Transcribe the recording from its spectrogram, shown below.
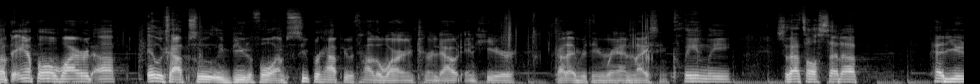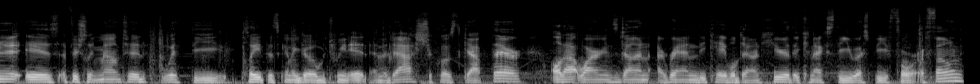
Got the amp all wired up. It looks absolutely beautiful. I'm super happy with how the wiring turned out in here. Got everything ran nice and cleanly. So that's all set up. Head unit is officially mounted with the plate that's gonna go between it and the dash to close the gap there. All that wiring's done. I ran the cable down here that connects the USB for a phone.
